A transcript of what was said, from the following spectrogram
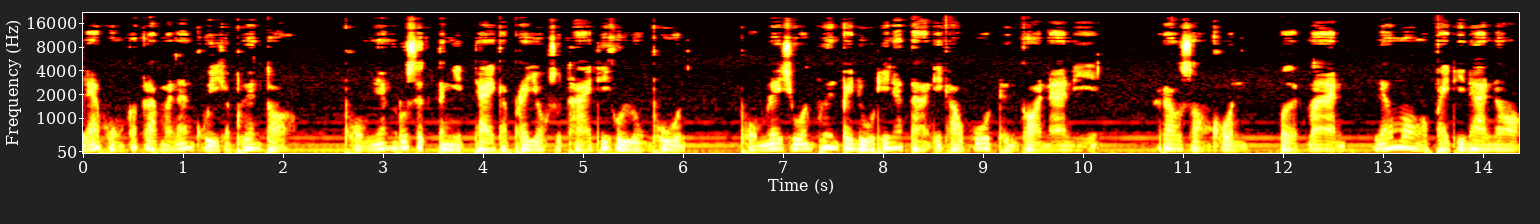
แล้วผมก็กลับมานั่งคุยกับเพื่อนต่อ ผมยังรู้สึกตังหิดใจกับประโยคสุดท้ายที่คุณลุงพูด ผมเลยชวนเพื่อนไปดูที่หน้าต่างที่เขาพูดถึงก่อนหน้านี้ เราสองคนเปิดม่านแล้วมองออกไปที่ด้านนอก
